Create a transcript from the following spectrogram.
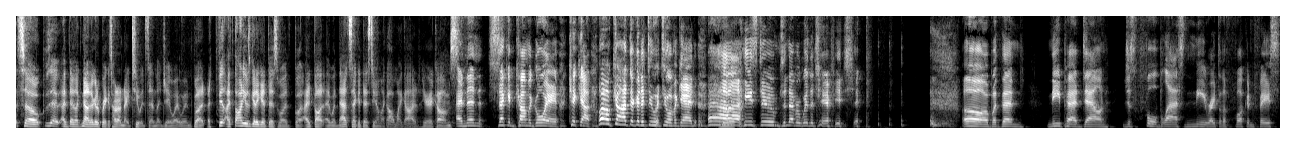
so they're like, no, they're gonna break his heart on night two instead and let Jay White win. But I feel I thought he was gonna get this one, but I thought when that second Destiny, I'm like, oh my god, here it comes. and then second Kamigoye kick out. Oh, God, they're to do it to him again. Ah, he's doomed to never win the championship. oh, but then knee pad down. Just full blast knee right to the fucking face.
